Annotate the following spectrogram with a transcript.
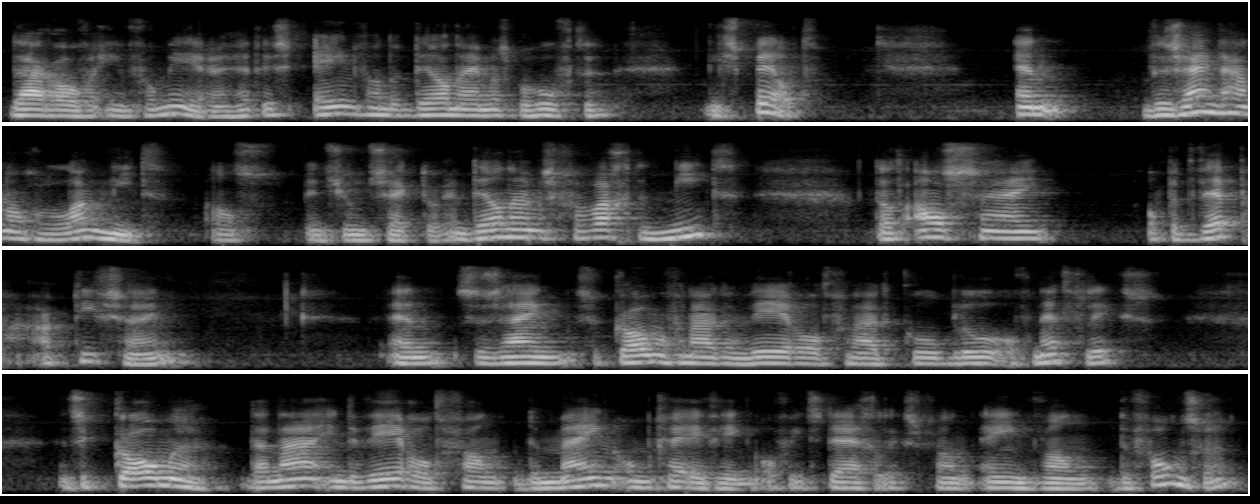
daarover informeren. Het is een van de deelnemersbehoeften die speelt. En we zijn daar nog lang niet als pensioensector. En deelnemers verwachten niet dat als zij op het web actief zijn en ze, zijn, ze komen vanuit een wereld vanuit Coolblue of Netflix. En ze komen daarna in de wereld van de mijnomgeving of iets dergelijks van een van de fondsen.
